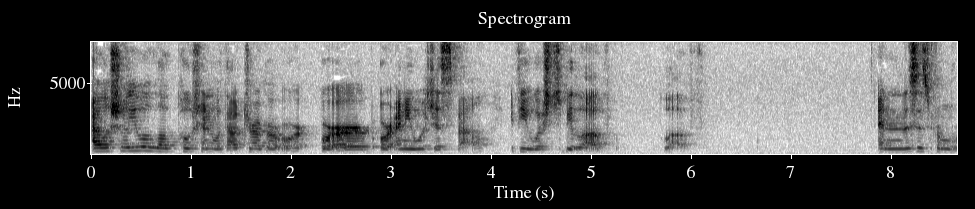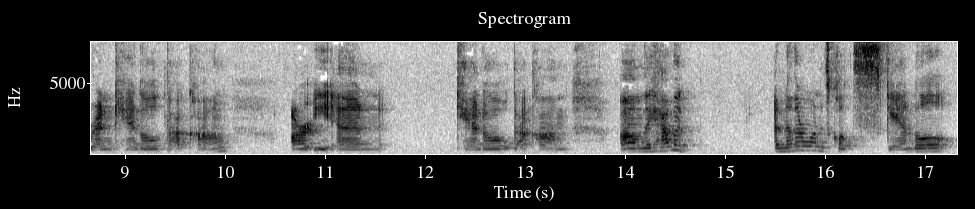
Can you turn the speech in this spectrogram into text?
I will show you a love potion without drug or, or, or herb or any witch's spell. If you wish to be love, love and this is from rencandle.com, R-E-N candle.com. Um, they have a another one. It's called Scandal,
